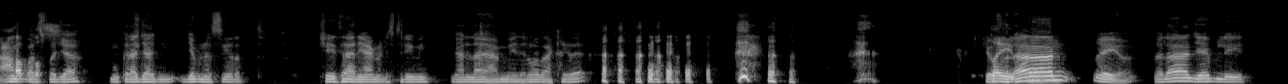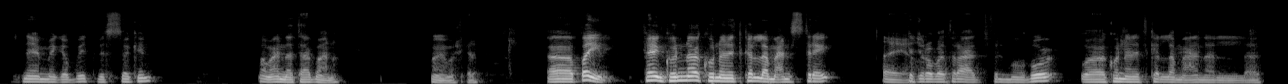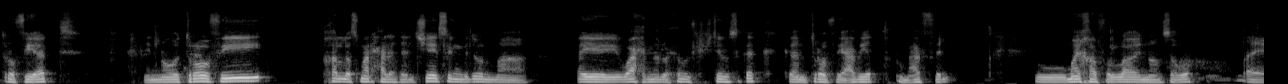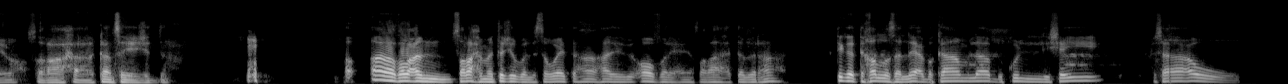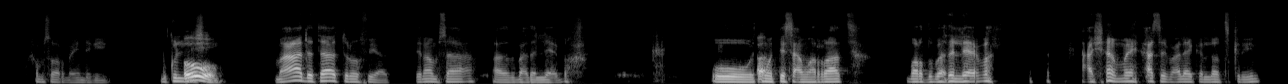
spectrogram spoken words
عنطس. فجأة. ممكن عجاد جبنا سيرة شيء ثاني يعمل streaming قال لا يا عمي إذا الوضع كذا. شوف طيب. الآن أيوه الآن جايب لي 2 mega bit بال second طبعا إنها تعبانة. ما هي مشكلة. آه طيب فين كنا؟ كنا نتكلم عن Stray أيوه. تجربة رعد في الموضوع وكنا نتكلم عن التروفيات. إنه trophy تخلص مرحلة ال chasing بدون ما أي واحد من الوحوش تمسكك. كان trophy عبيط ومعفن وما يخاف الله انهم سووه أيوه صراحة كان سيء جدا. أنا طبعا صراحة من التجربة اللي سويتها هذه over يعني صراحة أعتبرها. تقدر تخلص اللعبة كاملة بكل شيء في ساعة و 45 دقيقة. بكل أوه. شيء. ما عدا ثلاث تروفيات. تنام ساعة هذا بعد اللعبة. وتموت تسع مرات برضو بعد اللعبة. عشان ما ينحسب عليك ال load screen.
